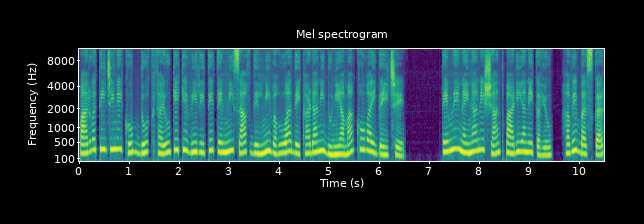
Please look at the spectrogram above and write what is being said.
પાર્વતીજીને ખૂબ દુઃખ થયું કે કેવી રીતે તેમની સાફ દિલની વહુઆ દેખાડાની દુનિયામાં ખોવાઈ ગઈ છે. તેમણે નૈનાને શાંત પાડી અને કહ્યું, હવે બસ કર,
